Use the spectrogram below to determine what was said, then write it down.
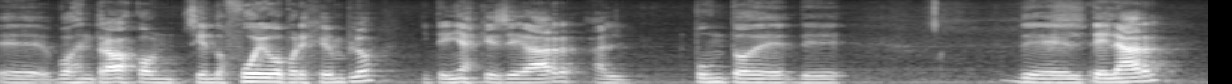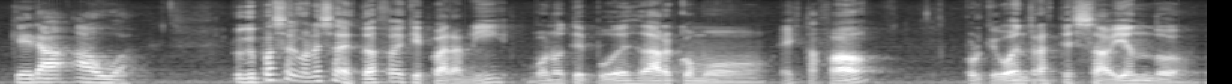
eh, vos entrabas con siendo fuego, por ejemplo, y tenías que llegar al punto de, de- del Sí. telar que era agua. Lo que pasa con esa estafa es que para mí vos no te podés dar como estafado porque vos entraste sabiendo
